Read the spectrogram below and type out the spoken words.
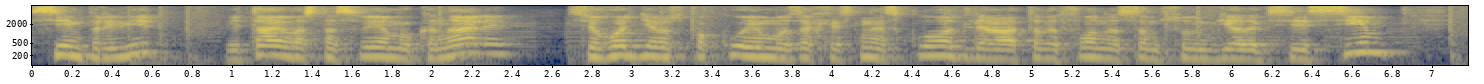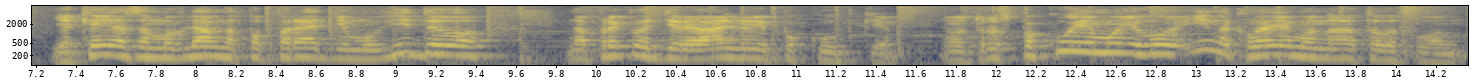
Всім привіт! Вітаю вас на своєму каналі. Сьогодні розпакуємо захисне скло для телефона Samsung Galaxy S7, яке я замовляв на попередньому відео на прикладі реальної покупки. От Розпакуємо його і наклеїмо на телефон.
